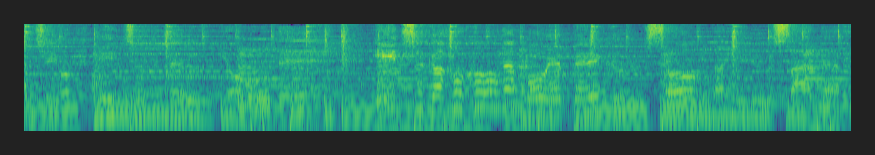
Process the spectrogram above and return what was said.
ちを見つめてる。ようでいつか頬が燃えてくる。そんな昼下がり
